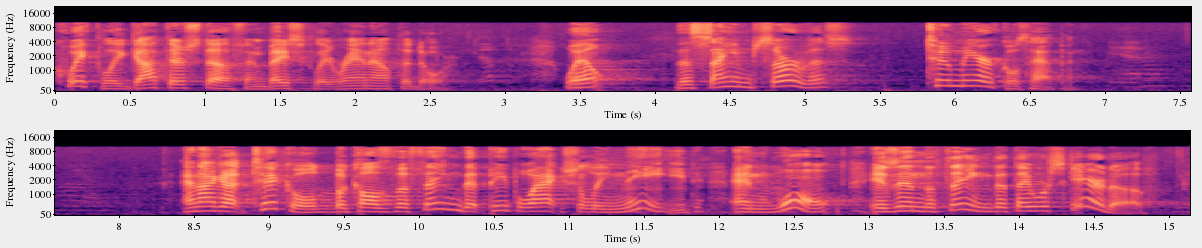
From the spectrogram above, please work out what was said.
quickly got their stuff and basically ran out the door. Well, the same service, two miracles happened. And I got tickled because the thing that people actually need and want is in the thing that they were scared of. Yeah.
